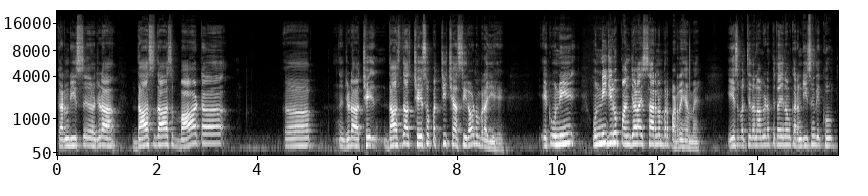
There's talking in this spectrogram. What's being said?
ਕਰਨਜੀਤ ਜਿਹੜਾ 10 10 62 ਜਿਹੜਾ 6 10 10 625 86 ਰੋ ਨੰਬਰ ਆ ਜੀ ਇਹ। ਇੱਕ 19 1905 ਵਾਲਾ ਐਸਆਰ ਨੰਬਰ ਪੜ ਰਿਹਾ ਮੈਂ। ਇਸ ਬੱਚੇ ਦਾ ਨਾਮ ਜਿਹੜਾ ਪਿਤਾ ਜੀ ਨਾਮ ਕਰਨਜੀਤ ਸਿੰਘ, ਦੇਖੋ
